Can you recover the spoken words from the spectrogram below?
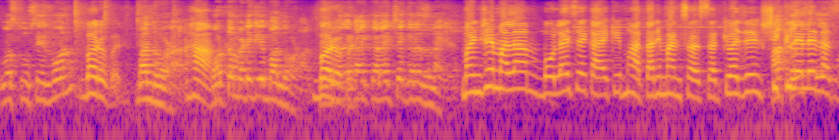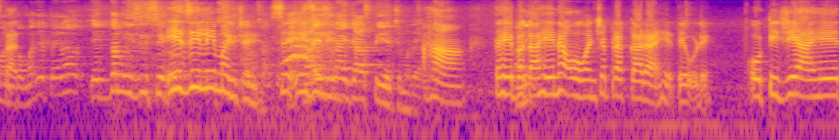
वस्तू शिजवून बरोबर बंद हा. होणार ऑटोमॅटिकली बंद होणार बरोबर. त्याच्यामध्ये काही करायची गरज नाही म्हणजे मला बोलायचंय काय की म्हातारी माणसं असतात किंवा जे शिकलेले हा, तेच- तेच नसतात म्हणतो. म्हणजे त्याला एकदम इझी Easily म्हणजे, easily. नाही जास्त याच्यामध्ये हा तर हे बघा हे ना ओव्हनचे प्रकार आहेत एवढे ओटीजी आहेत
